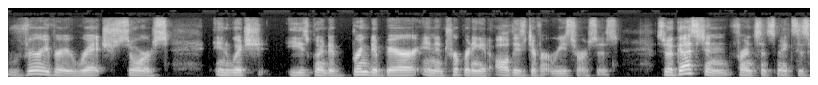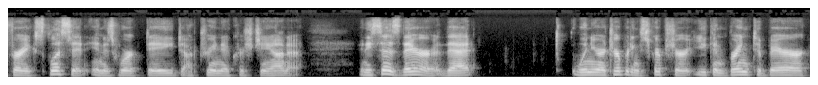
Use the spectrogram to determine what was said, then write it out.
very, very rich source in which he's going to bring to bear in interpreting it all these different resources. So Augustine, for instance, makes this very explicit in his work De Doctrina Christiana. And he says there that when you're interpreting scripture, you can bring to bear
